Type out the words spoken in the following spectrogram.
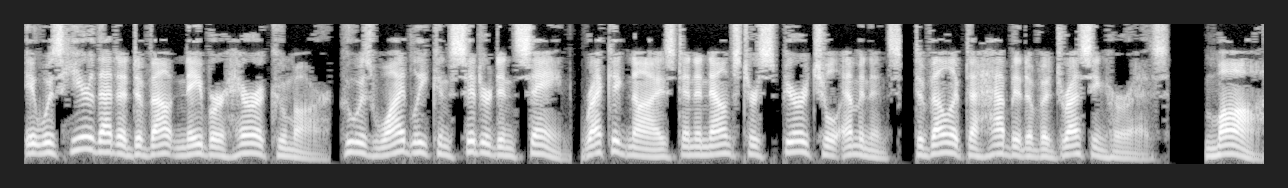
It was here that a devout neighbor Harikumar, who was widely considered insane, recognized and announced her spiritual eminence, developed a habit of addressing her as Ma,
